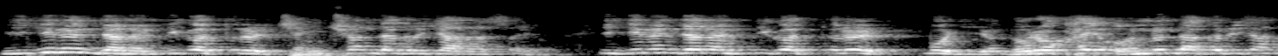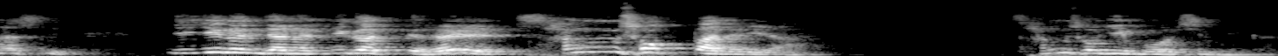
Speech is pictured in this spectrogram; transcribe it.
이기는 자는 이것들을 쟁취한다 그러지 않았어요. 이기는 자는 이것들을 뭐 노력하여 얻는다 그러지 않았습니다. 이기는 자는 이것들을 상속받으리라. 상속이 무엇입니까?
